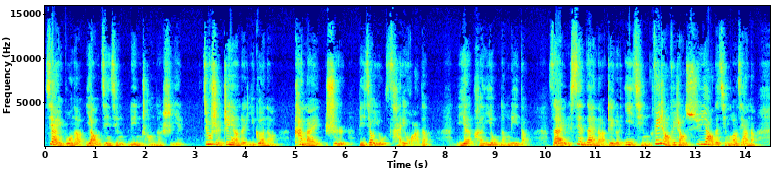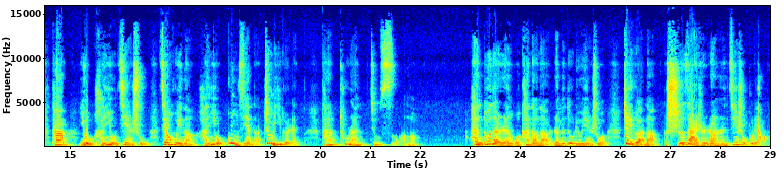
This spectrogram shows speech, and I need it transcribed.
下一步呢要进行临床的试验。就是这样的一个呢，看来是比较有才华的，也很有能力的，在现在呢这个疫情非常非常需要的情况下呢，他又很有建树，将会呢很有贡献的这么一个人，他突然就死亡了。很多的人，我看到呢，人们都留言说，这个呢实在是让人接受不了，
